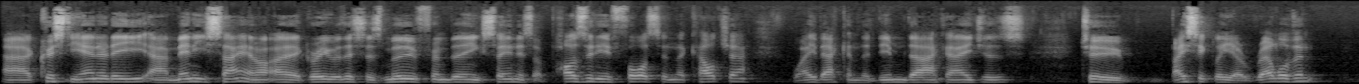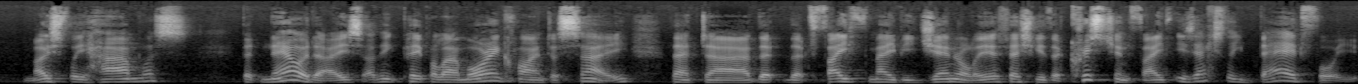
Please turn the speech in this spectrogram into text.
Uh, Christianity, uh, many say, and I agree with this, has moved from being seen as a positive force in the culture way back in the dim, dark ages to basically irrelevant mostly harmless. But nowadays, I think people are more inclined to say that, uh, that, that faith, maybe generally, especially the Christian faith, is actually bad for you.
